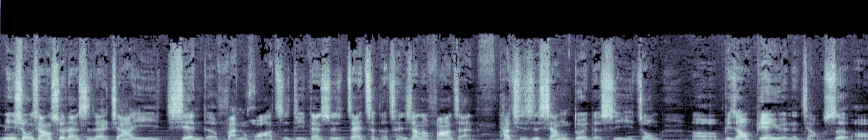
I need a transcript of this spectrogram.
民雄乡虽然是在嘉义县的繁华之地，但是在整个城乡的发展，它其实相对的是一种呃比较边缘的角色哦，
